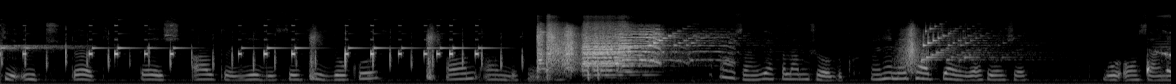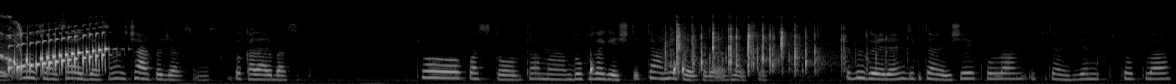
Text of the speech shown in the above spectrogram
2 3 4 5 6 7 8 9 10 11 10 saniyede yakalanmış olduk. Yani hemen çarpacaksınız arkadaşlar. Bu 10 saniyede. 10 saniye sayacaksınız çarpacaksınız. Bu kadar basit. Çok basit oldu. Tamam. 9'a geçtik. Tamam yeter bu kadar arkadaşlar. Öbür görevlerimiz iki tane bir şey kullan. iki tane gizemli kutu topla.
